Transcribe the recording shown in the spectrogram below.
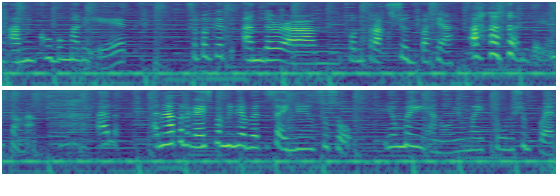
ang aming kubong maliit, sapagkat under um, contraction pa siya. ano ba yan? Tanga. Ano, ano nga pala guys, pamilya ba ito sa inyo yung suso? Yung may, ano, yung may tulos yung puwet.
